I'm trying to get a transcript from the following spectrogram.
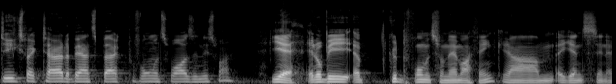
Do you expect Tara to bounce back performance wise in this one? Yeah, it'll be a good performance from them, I think, um, against you know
